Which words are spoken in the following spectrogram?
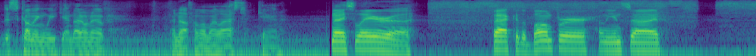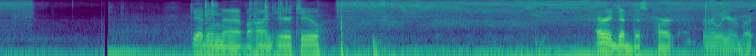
this coming weekend. I don't have enough. I'm on my last can. Nice layer uh, back of the bumper on the inside. Get in uh, behind here too. I already did this part earlier, but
